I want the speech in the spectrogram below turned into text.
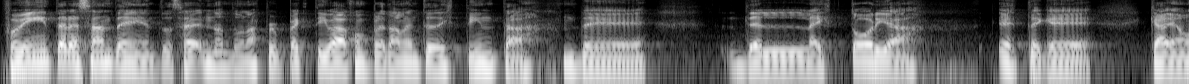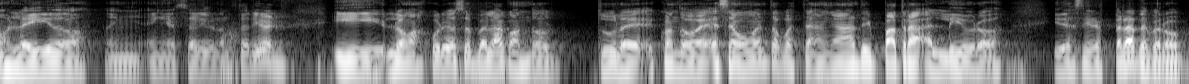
fue bien interesante y entonces nos da una perspectiva completamente distinta de, de la historia este, que, que habíamos leído en, en ese libro anterior. Y lo más curioso es, ¿verdad? Cuando tú le, cuando ves ese momento, pues te dan ganas de ir para atrás al libro y decir, espérate, pero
